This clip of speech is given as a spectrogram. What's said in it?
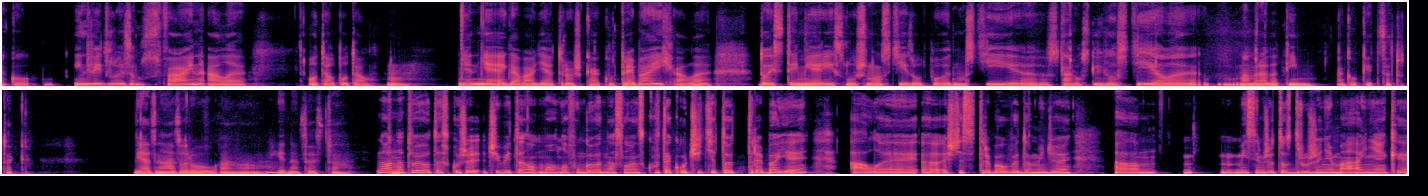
ako individualizmus fajn, ale otel potel. No. Nie, nie ega vadia troška, ako treba ich, ale do istej miery slušnosti, zodpovednosti, e, starostlivosti, ale mám rada tým, ako keď sa to tak viac názorov a mhm. jedna cesta. No a na tvoju otázku, že či by to mohlo fungovať na Slovensku, tak určite to treba je, ale e, ešte si treba uvedomiť, že um, myslím, že to združenie má aj nejaké,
